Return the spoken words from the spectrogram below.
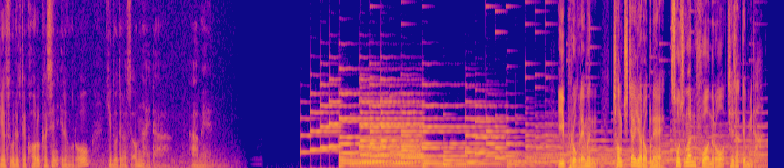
예수 그리스도의 거룩하신 이름으로 기도드렸사옵나이다. 아멘. 이 프로그램은 청취자 여러분의 소중한 후원으로 제작됩니다.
